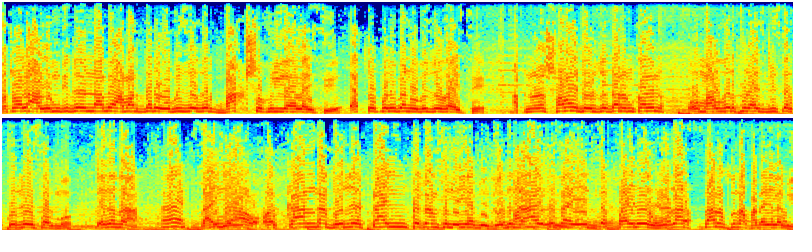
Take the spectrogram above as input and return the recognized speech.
অটোওয়ালা আলমগীরের নামে আমার দ্বারা অভিযোগের বাক্স খুললে হালাইছি। এত পরিমাণ অভিযোগ আইছে। আপনারা সবাই ধৈর্য ধারণ করেন ও মাউগের ফেরাইজ বিচার করে স্যার মো একদা যাইয়া ওর কানটা ধরে টাইনতে টানতে লইয়াবি যদি না আইতে চাই এইটা বাইরে হোগার তারা সুদা ফাটাই গেলাবি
